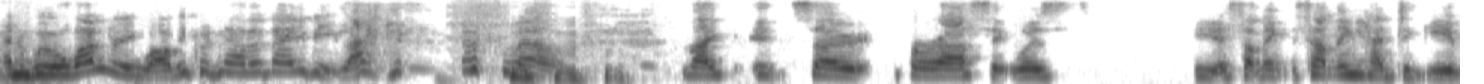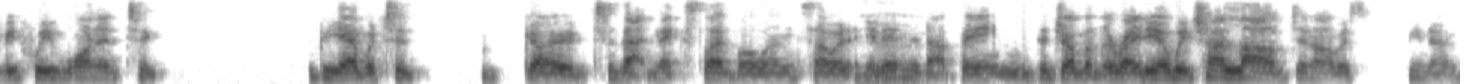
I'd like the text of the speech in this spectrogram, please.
and Hmm. we were wondering why we couldn't have a baby like well like it so for us it was you know something something had to give if we wanted to be able to go to that next level. And so it, it ended up being the job at the radio which i loved. And i was you know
